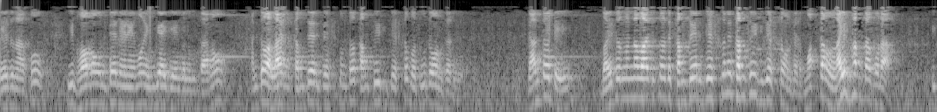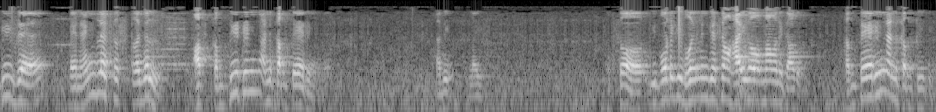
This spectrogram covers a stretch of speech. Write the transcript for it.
లేదు నాకు. ఈ భోగం ఉంటే నేనేమో ఎంజాయ్ చేయగలుగుతాను అంటూ అలా కంపేర్ చేసుకుంటూ కంపీట్ చేస్తూ బతుకుతూ ఉంటుంది దాంతో బయట ఉన్న వాటితో కంపేర్ చేసుకుని కంప్లీట్ చేస్తూ ఉంటాడు. మొత్తం లైఫ్ అంతా కూడా. It is an endless struggle of competing and comparing అది లైఫ్ సో ఈ పూటకి భోజనం చేసాం హాయిగా ఉన్నామని కాదు. కంపేరింగ్ అండ్ కంపీటింగ్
